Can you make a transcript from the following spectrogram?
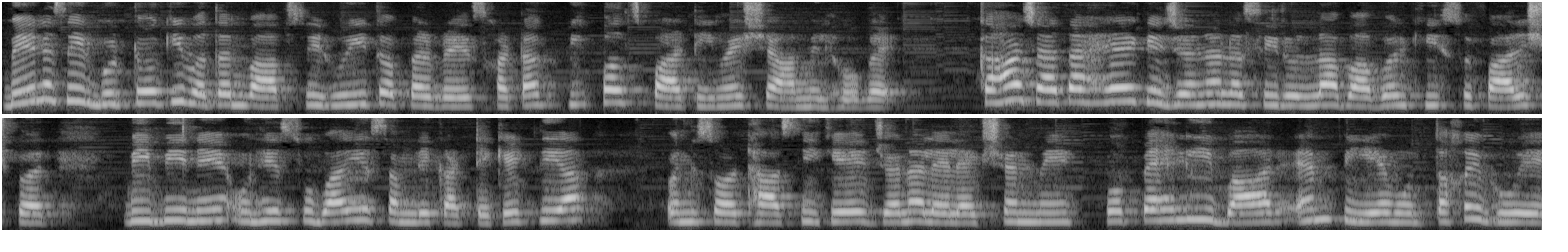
बेनज़ीर भुट्टो की वतन वापसी हुई तो परवेज़ खटक पीपल्स पार्टी में शामिल हो गए। कहा जाता है कि जनरल नसीरुल्लाह बाबर की सिफारिश पर बीबी ने उन्हें सूबाई असम्बली का टिकट दिया। उन्नीस सौ अठासी के जनरल इलेक्शन में वो पहली बार एम पी ए मुंतखब हुए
